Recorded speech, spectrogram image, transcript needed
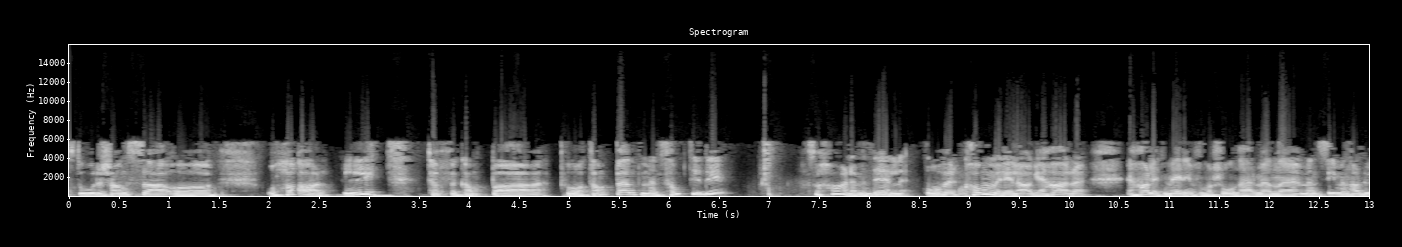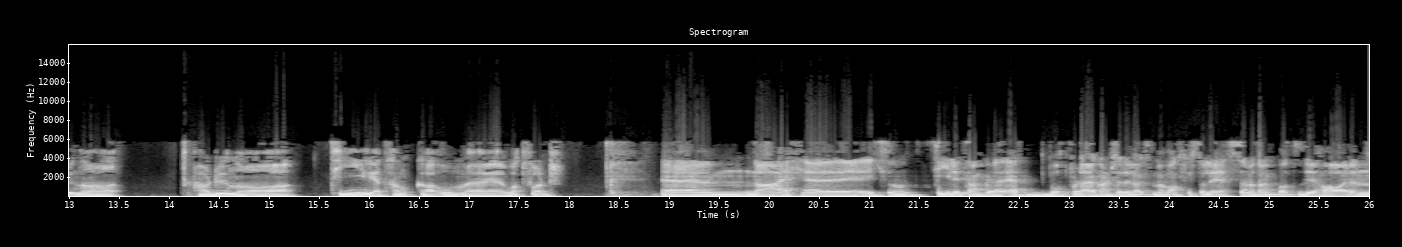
store sjanser og, og har litt tøffe kamper på tampen, men samtidig så har de en del overkommelige lag. Jeg har, jeg har litt mer informasjon her, men, eh, men Simen, har du noe har du noen tidlige tanker om uh, Watford? Um, nei, eh, ikke sånn tidlige tanker. Watford er kanskje det laget som er vanskeligst å lese, med tanke på at de har en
